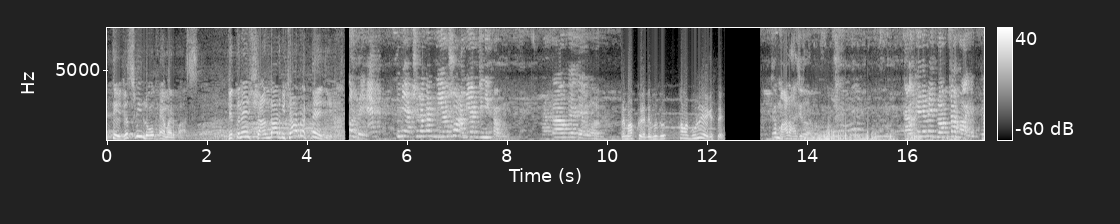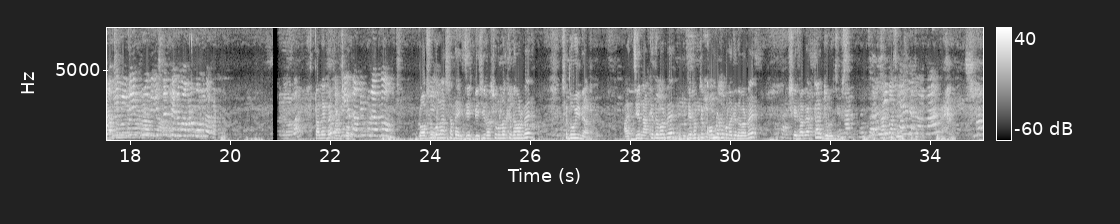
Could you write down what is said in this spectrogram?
तेजस्वी लोग हैं हमारे पास कितने शानदार विचार रखते हैं जी করবে তুমি একশো টাকার নিয়ে আসো আমি আর চিনি খাবো টাকা হয়ে গেল মাফ করে দেন হুজুর আমার ভুল হয়ে গেছে এ মার হাজির হবে কালকে যেন এই ব্লগটা হয় আমি নিজেই পুরো জিনিসটা খেয়ে নেবো আমার কোনো ব্যাপার না বাবা, তাহলে একটা কাজ ঠিক করো আছে, আমি পুরো একদম রসগোল্লার সাথে যে বেশি রসগোল্লা খেতে পারবে সে তো উইনার আর যে না খেতে পারবে যে সবচেয়ে কম রসগোল্লা খেতে পারবে সে খাবে একটা জলো চিপস।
